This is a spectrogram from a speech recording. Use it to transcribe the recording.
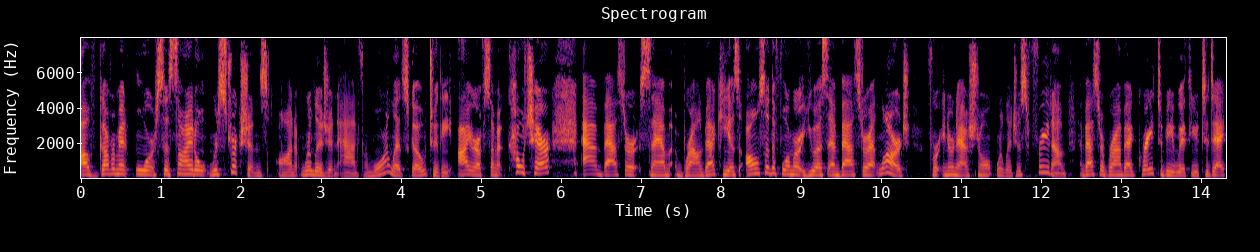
of government or societal restrictions on religion. And for more, let's go to the IRF Summit co chair, Ambassador Sam Brownback. He is also the former U.S. Ambassador at Large for International Religious Freedom. Ambassador Brownback, great to be with you today.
